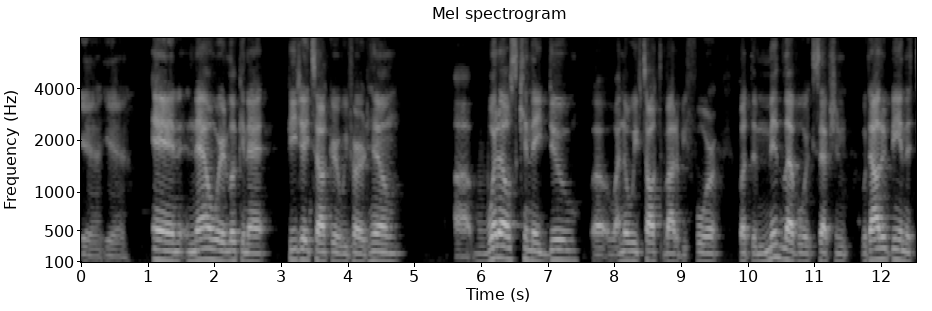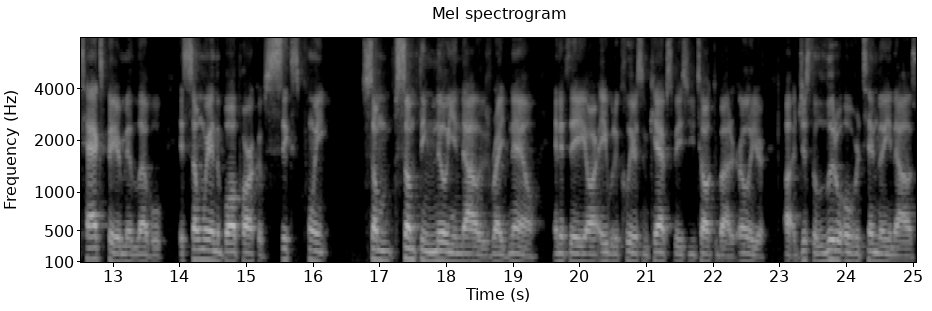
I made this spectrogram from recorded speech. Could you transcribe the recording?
Yeah, yeah. And now we're looking at PJ Tucker. We've heard him. Uh, what else can they do? Uh, I know we've talked about it before, but the mid-level exception, without it being the taxpayer mid-level, is somewhere in the ballpark of six point some something million dollars right now. And if they are able to clear some cap space, you talked about it earlier, uh, just a little over ten million dollars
